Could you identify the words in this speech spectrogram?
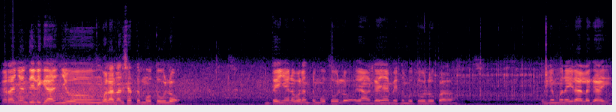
Pagkaraan yung diligan, yung wala na siyang tumutulo. Hintayin nyo na walang tumutulo. Ayan, ganyan may tumutulo pa. Oh. Huwag nyo muna ilalagay.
